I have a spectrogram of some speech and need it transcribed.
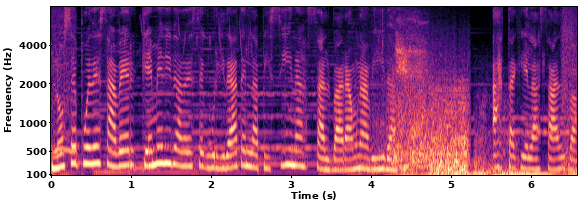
No se puede saber qué medida de seguridad en la piscina salvará una vida hasta que la salva.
